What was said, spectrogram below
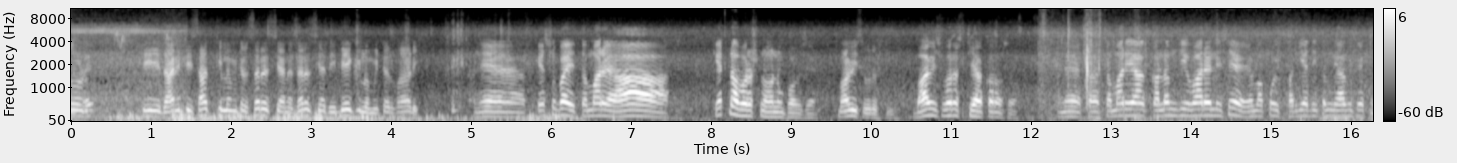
રોડથી ધારીથી સાત કિલોમીટર સરસિયા અને સરસિયાથી બે કિલોમીટર વાડી. અને કેશુભાઈ તમારે આ કેટલા વર્ષનો અનુભવ છે? બાવીસ વર્ષનો. બાવીસ વર્ષથી આ કરો છો. અને તમારી આ કલમ જે વારેલી છે એમાં કોઈ ફરિયાદી તમને આવી છે કે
